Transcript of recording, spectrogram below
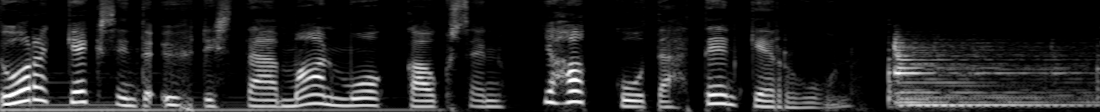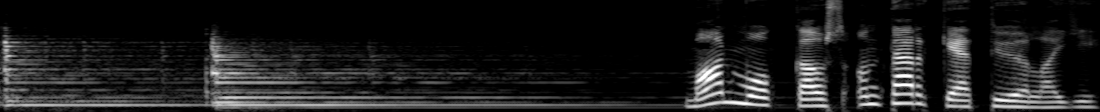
Tuore keksintö yhdistää maan muokkauksen ja hakkuutähteen keruun. Maanmuokkaus on tärkeä työlaji,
